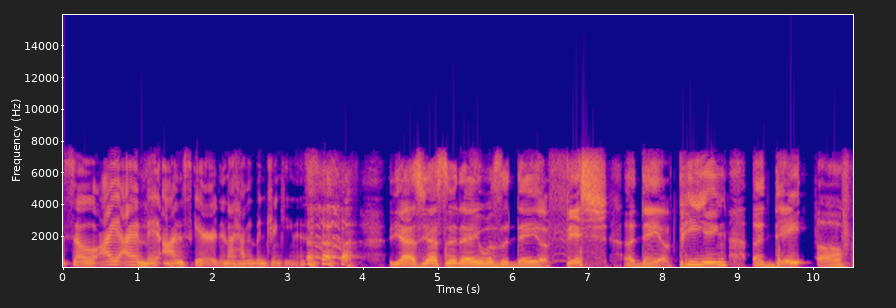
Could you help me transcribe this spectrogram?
So I, I admit I'm scared and I haven't been drinking this. yes, yesterday was a day of fish, a day of peeing, a day of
